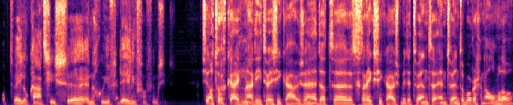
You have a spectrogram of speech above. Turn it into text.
op twee locaties... eh, en een goede verdeling van functies. Als je nou terugkijkt naar die twee ziekenhuizen... Hè, dat, eh het streekziekenhuis Midden-Twente en Twenteborg en Almelo...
